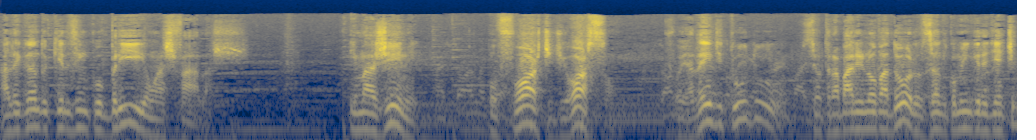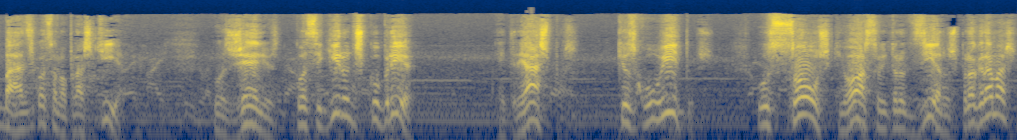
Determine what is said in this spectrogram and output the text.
alegando que eles encobriam as falas. Imagine, o forte de Orson foi, além de tudo, seu trabalho inovador, usando como ingrediente básico a sonoplastia. Os gênios conseguiram descobrir, entre aspas, que os ruídos, os sons que Orson introduzia nos programas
